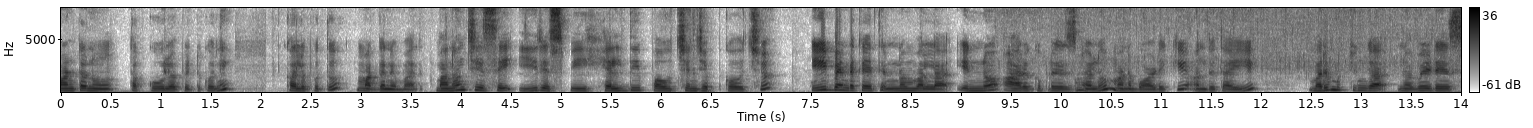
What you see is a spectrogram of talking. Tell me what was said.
మంటను తక్కువలో పెట్టుకొని కలుపుతూ మగ్గనివ్వాలి. మనం చేసే ఈ రెసిపీ హెల్దీ పౌచ్ అని చెప్పుకోవచ్చు. ఈ బెండకాయ తినడం వల్ల ఎన్నో ఆరోగ్య ప్రయోజనాలు మన బాడీకి అందుతాయి. మరి ముఖ్యంగా నవేడేస్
